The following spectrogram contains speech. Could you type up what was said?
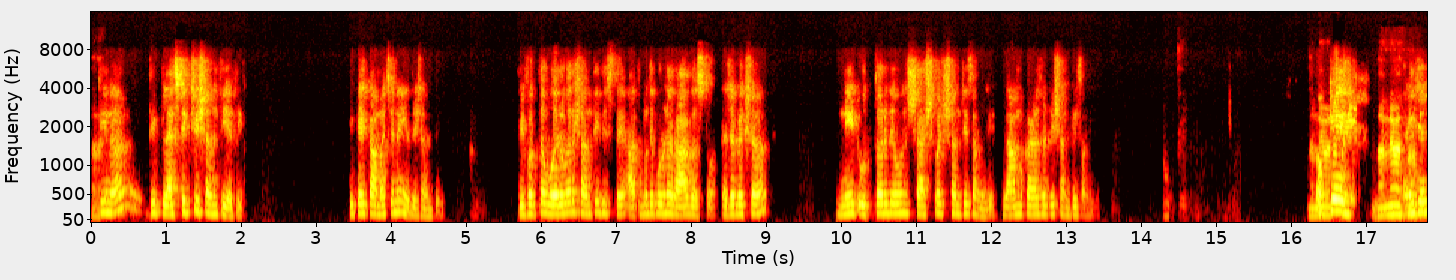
ती ना ती प्लॅस्टिकची शांती आहे ती. ती काही कामाची नाही आहे ती शांती. ती फक्त वरवर शांती दिसते आतमध्ये पूर्ण राग असतो. त्याच्यापेक्षा नीट उत्तर देऊन शाश्वत शांती चांगली लांब काळासाठी शांती चांगली. ओके. धन्यवाद.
